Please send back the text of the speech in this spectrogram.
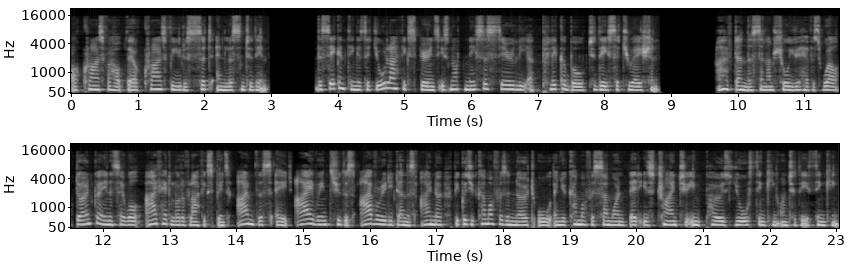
are cries for help. They are cries for you to sit and listen to them. The second thing is that your life experience is not necessarily applicable to their situation. I've done this and I'm sure you have as well. Don't go in and say, well, I've had a lot of life experience. I'm this age. I went through this. I've already done this. I know because you come off as a know-it-all and you come off as someone that is trying to impose your thinking onto their thinking.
